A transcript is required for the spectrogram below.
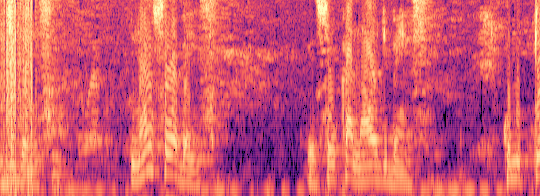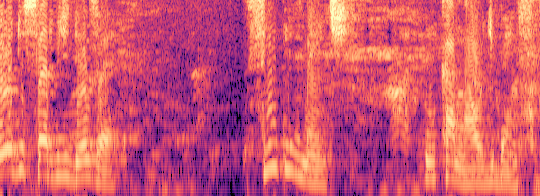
de bênção. Não sou a bênção. Eu sou o canal de bênção. Como todo servo de Deus é. Simplesmente um canal de bênção.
